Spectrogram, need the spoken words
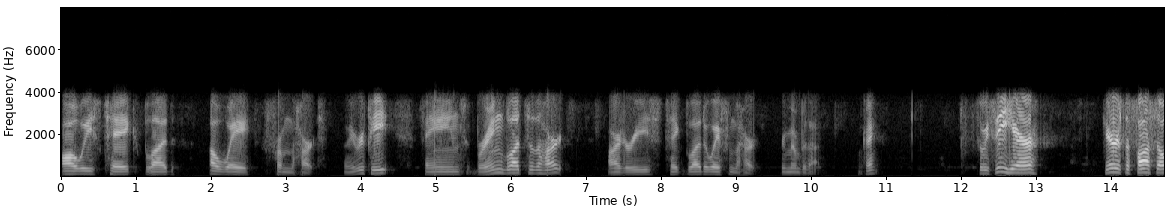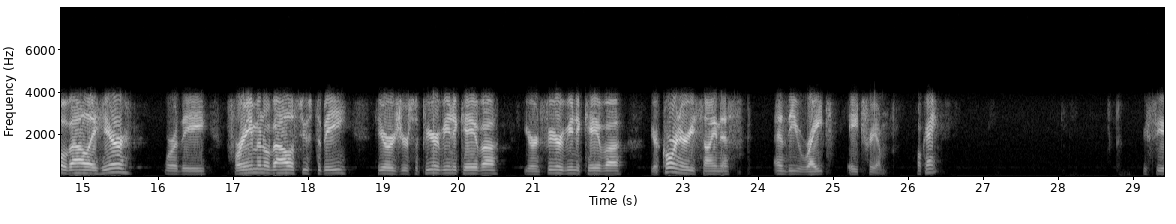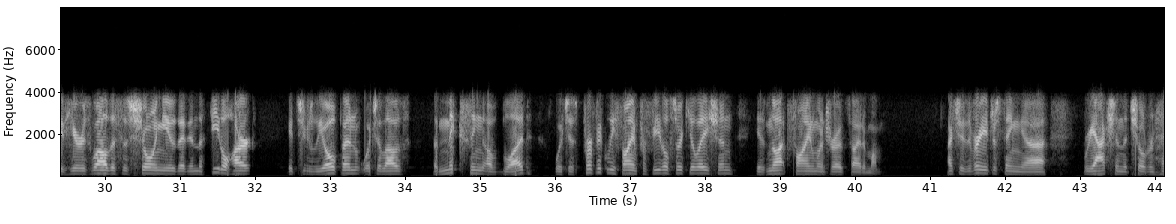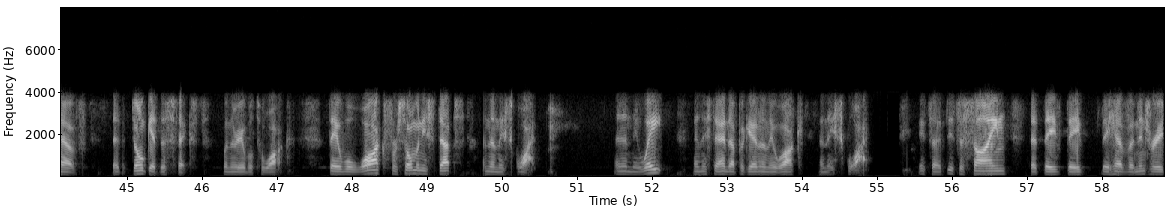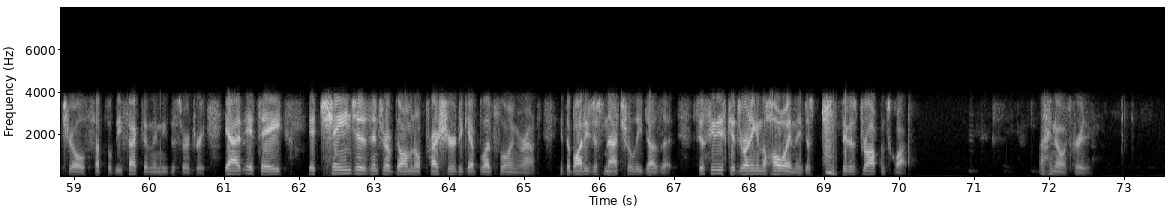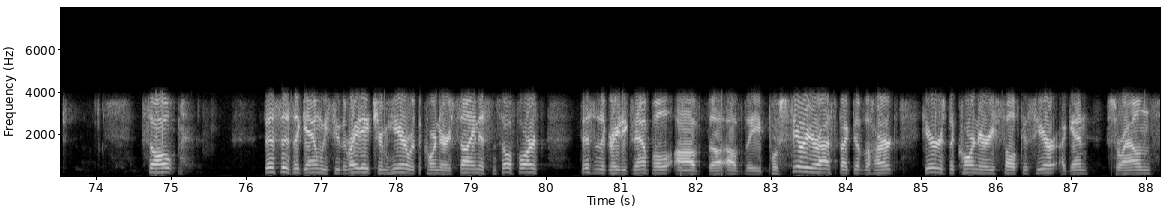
always take blood away from the heart. Let me repeat. Veins bring blood to the heart. Arteries take blood away from the heart. Remember that. Okay? So we see here, here's the fossa ovale here, where the foramen ovalis used to be. Here is your superior vena cava, your inferior vena cava, your coronary sinus, and the right atrium. Okay? We see it here as well. This is showing you that in the fetal heart, it's usually open, which allows the mixing of blood, which is perfectly fine for fetal circulation, is not fine once you're outside of mom. Actually, it's a very interesting uh, reaction that children have that don't get this fixed when they're able to walk. They will walk for so many steps and then they squat. And then they wait and they stand up again and they walk and they squat. It's a it's a sign that they they they have an intraatrial septal defect and they need the surgery. Yeah, it's a it changes intra-abdominal pressure to get blood flowing around. It, the body just naturally does it. So you'll see these kids running in the hallway and they just they just drop and squat. I know it's crazy. So this is again, we see the right atrium here with the coronary sinus and so forth. This is a great example of the of the posterior aspect of the heart. Here's the coronary sulcus here. Again, surrounds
